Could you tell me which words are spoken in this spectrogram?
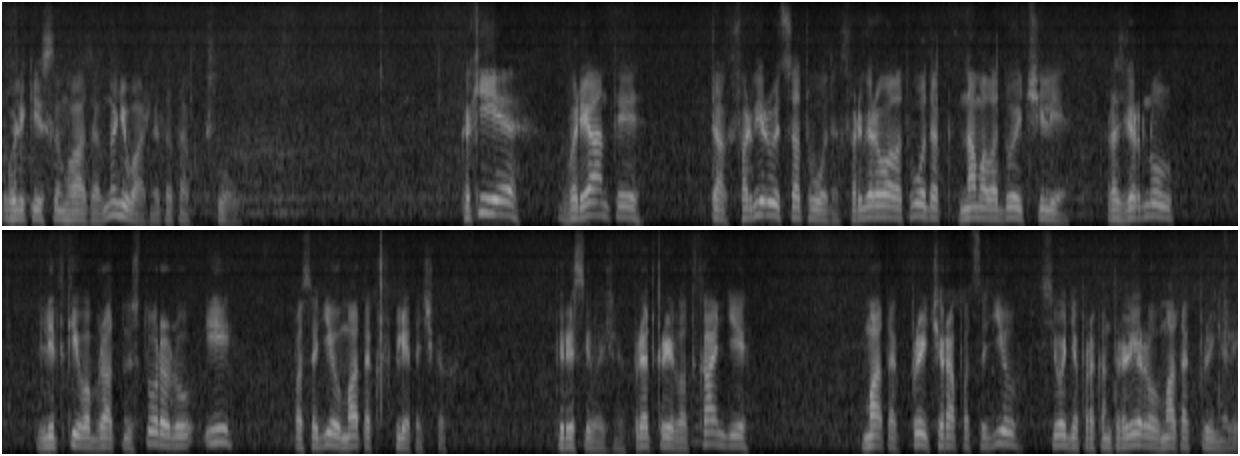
углекислым газом. Ну, неважно, это так, к слову. Какие варианты? Так, формируется отводок. Сформировал отводок на молодой пчеле. Развернул литки в обратную сторону и посадил маток в клеточках пересылочных. Приоткрыл от канди. Маток вчера подсадил, сегодня проконтролировал, маток приняли.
